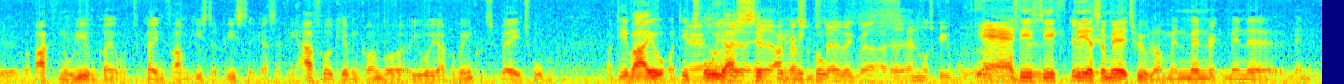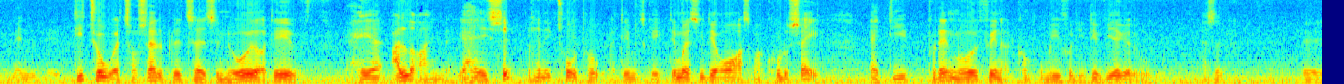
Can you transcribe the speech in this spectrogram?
øh, rakt en olivengren frem hist og pist. Ikke? Altså, vi har fået Kevin Conboy og Juri Jakobenko tilbage i truppen. Og det var jo, og det ja, troede jeg havde, simpelthen havde ikke Ankersen på. stadigvæk været havde han måske... Ja, det, det, det, ved det er jeg så ikke. mere i tvivl om, men, men, okay. men, øh, men, men de to er trods alt blevet taget til noget, og det havde jeg aldrig regnet med. Jeg havde simpelthen ikke troet på, at det ville ske. Det må jeg sige, det overrasker mig kolossalt, at de på den måde finder et kompromis, fordi det virker jo, altså, øh,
